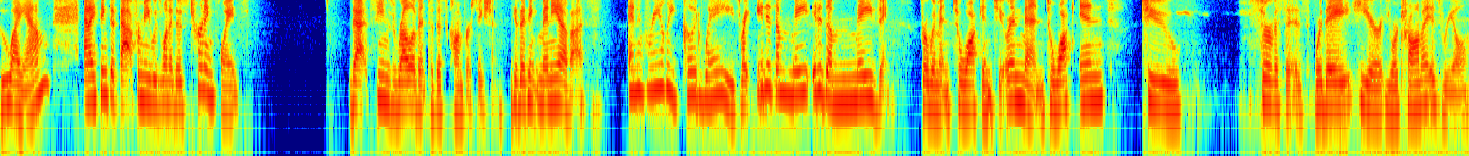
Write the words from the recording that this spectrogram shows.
who I am. And I think that that for me was one of those turning points that seems relevant to this conversation because I think many of us, in really good ways, right? It is ama- It is amazing for women to walk into or in men to walk in to services where they hear your trauma is real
